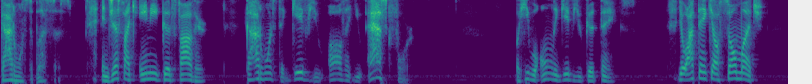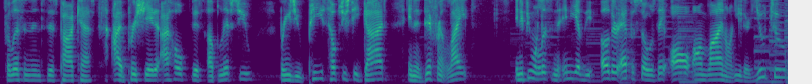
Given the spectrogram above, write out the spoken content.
God wants to bless us. And just like any good father, God wants to give you all that you ask for but he will only give you good things. Yo, I thank y'all so much for listening to this podcast. I appreciate it. I hope this uplifts you, brings you peace, helps you see God in a different light. And if you want to listen to any of the other episodes, they all online on either YouTube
